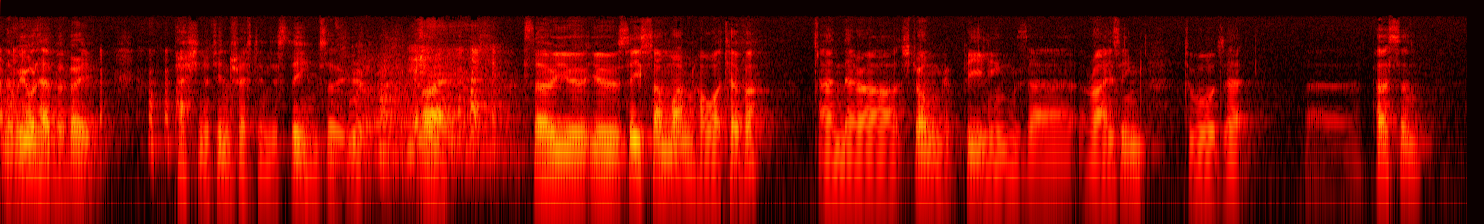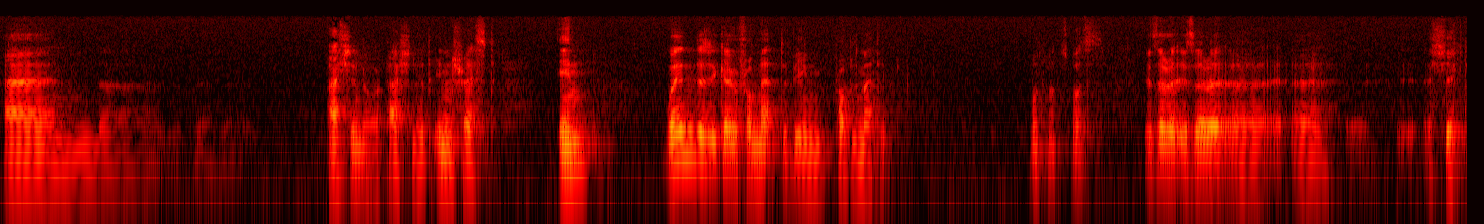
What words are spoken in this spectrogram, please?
now we all have a very passionate interest in this theme, so you, all right. So you, you see someone or whatever, and there are strong feelings uh, arising towards that uh, person, and uh, passion or a passionate interest in, when does it go from that to being problematic? What, what's, what's, is there a, is there a, a, a, a shift?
